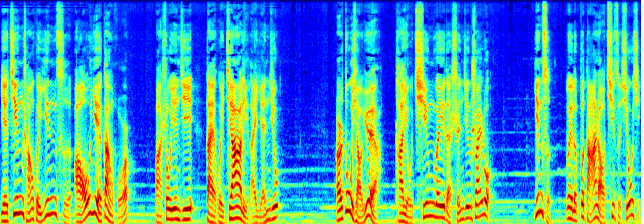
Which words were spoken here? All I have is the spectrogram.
也经常会因此熬夜干活，把收音机带回家里来研究。而杜小月啊，她有轻微的神经衰弱，因此为了不打扰妻子休息，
